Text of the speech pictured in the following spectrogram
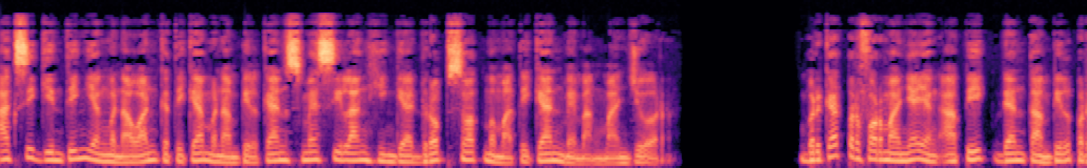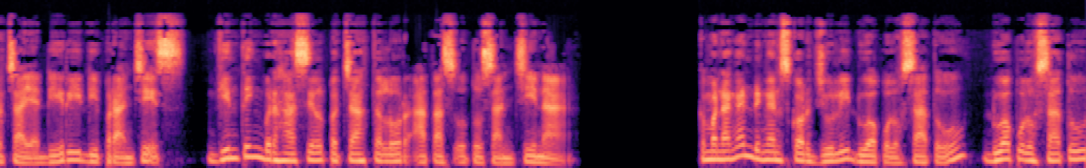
aksi Ginting yang menawan ketika menampilkan smash silang hingga drop shot mematikan memang manjur. Berkat performanya yang apik dan tampil percaya diri di Prancis, Ginting berhasil pecah telur atas utusan Cina. Kemenangan dengan skor Juli 21, 21-18,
